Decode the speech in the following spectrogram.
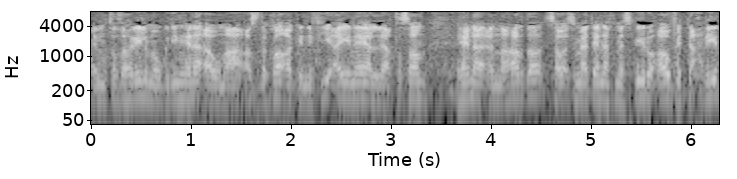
المتظاهرين اللي موجودين هنا أو مع أصدقائك إن في أي نية للاعتصام هنا النهارده سواء سمعت هنا في مسبيرو أو في التحرير؟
